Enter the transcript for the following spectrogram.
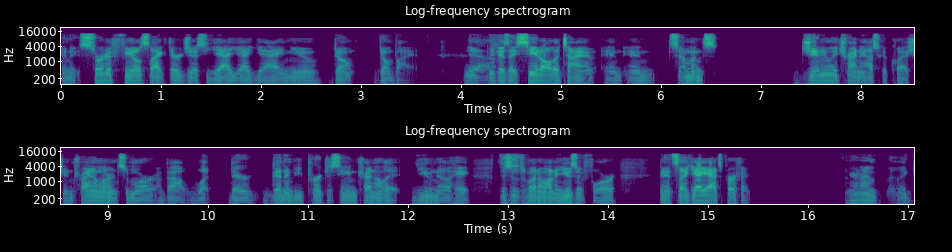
and it sort of feels like they're just yeah, yeah, yeah, in you, don't don't buy it Yeah. because I see it all the time, and and someone's genuinely trying to ask a question, trying to learn some more about what they're going to be purchasing, trying to let you know, hey, this is what I want to use it for, and it's like, yeah, yeah, it's perfect. You're not like,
